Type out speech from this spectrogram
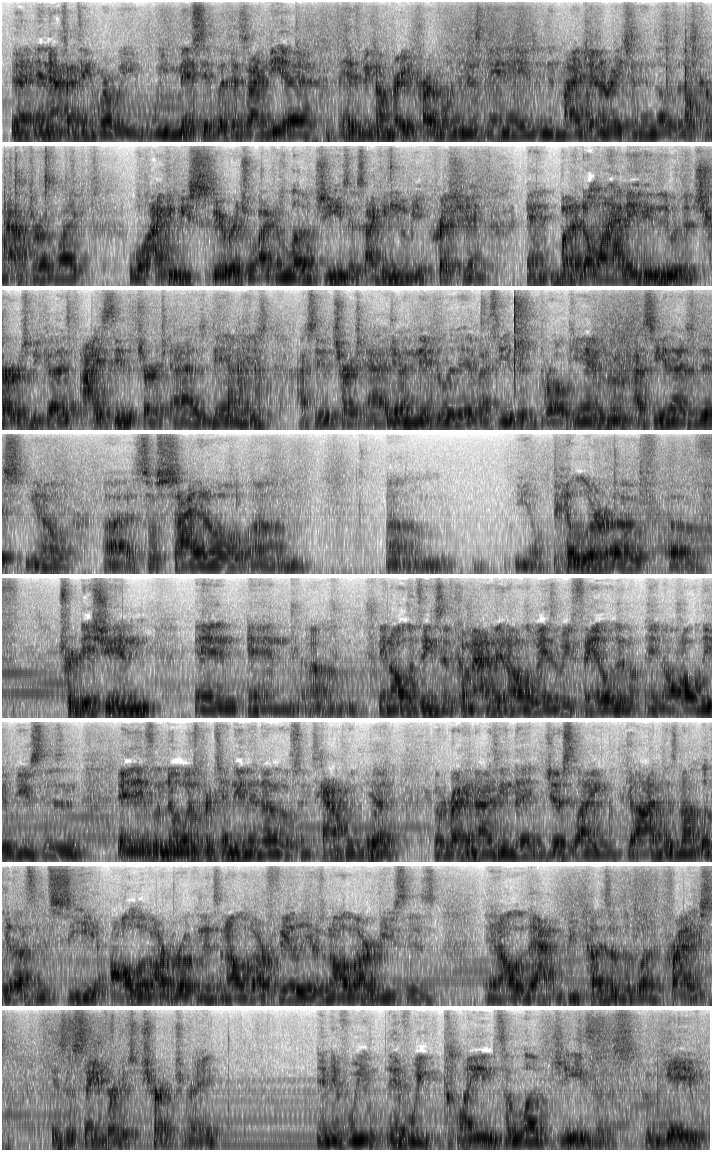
and that's I think where we we miss it with this idea that has become very prevalent in this day and age and in my generation and those that have come after of like, well, I can be spiritual, I can love Jesus, I can even be a Christian, and but I don't want to have anything to do with the church because I see the church as damaged. I see the church as Yeah. manipulative. I see it as broken. I see it as this, you know, uh, societal, um, um, you know, pillar of of tradition and and um, and all the things that have come out of it, and all the ways that we failed, and, and all the abuses, and and it's no one's pretending that none of those things happened, Yeah. but but recognizing that just like God does not look at us and see all of our brokenness and all of our failures and all of our abuses and all of that because of the blood of Christ is the same for his church, right? And if we if we claim to love Jesus who gave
